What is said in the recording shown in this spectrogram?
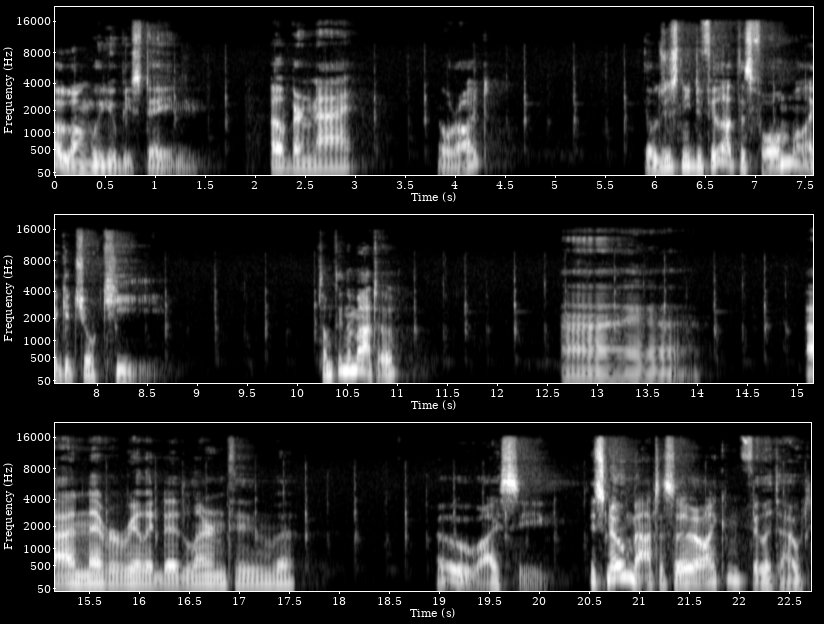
How long will you be staying? Overnight. All right. You'll just need to fill out this form while I get your key. Something the matter? I, uh, I never really did learn to, but Oh, I see. It's no matter, sir. I can fill it out.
